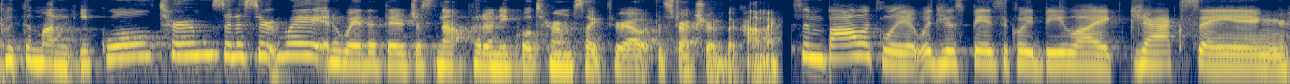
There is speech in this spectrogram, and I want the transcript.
put them on equal terms in a certain way in a way that they're just not put on equal terms like throughout the structure of the comic. Symbolically it would just basically be like jack saying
